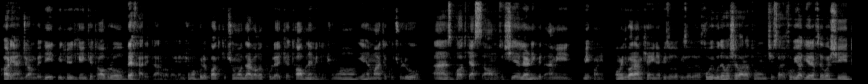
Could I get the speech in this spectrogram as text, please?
کاری انجام بدید می‌تونید که این کتاب رو بخرید در واقع. یعنی شما پول پاد... شما در واقع پول کتاب نمیدین. شما یه حمایت کوچولو از پادکست آموزشی Learning with امین می‌کنید. امیدوارم که این اپیزود اپیزود خوبی بوده باشه براتون چیزهای خوبی یاد گرفته باشید.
